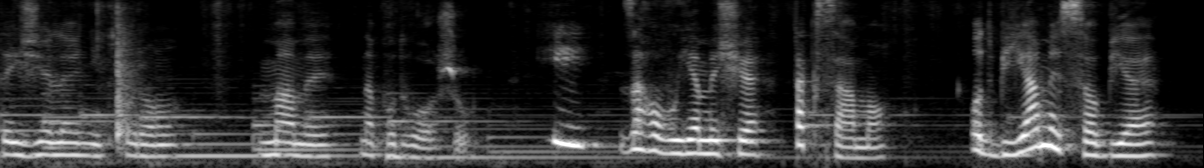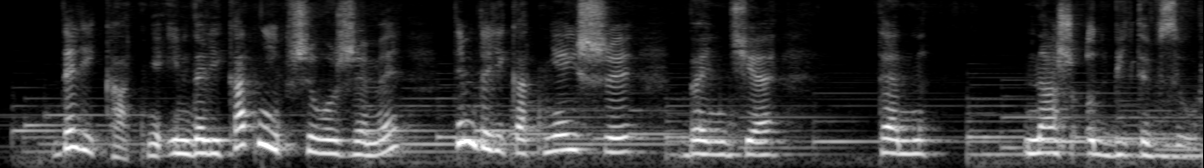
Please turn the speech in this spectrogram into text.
tej zieleni, którą mamy na podłożu. I zachowujemy się tak samo. Odbijamy sobie delikatnie. Im delikatniej przyłożymy, tym delikatniejszy będzie ten nasz odbity wzór.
